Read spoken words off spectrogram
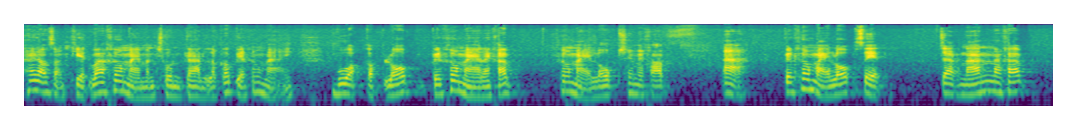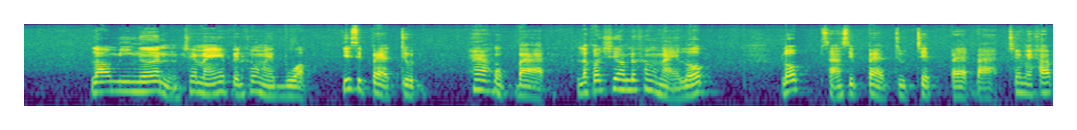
ให้เราสังเกตว่าเครื่องหมายมันชนกัน แล้วก็เปลี่ยนเครื่องหมาย บวกกับลบเป็นเครื่องหมายอะไรครับ เครื่องหมายลบใช่ไหมครับ อ่าเป็นเครื่องหมายลบเสร็จ จากนั้นนะครับ เรามีเงินใช่ไหม เป็นเครื่องหมายบวก 28.56 บาท แล้วก็เชื่อมด้วยเครื่องหมายลบ ลบ 38.78 บาท ใช่ไหมครับ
